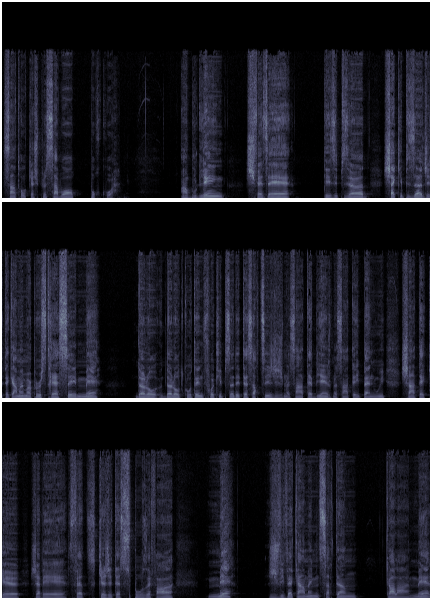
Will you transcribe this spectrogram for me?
sans trop que je puisse savoir pourquoi. En bout de ligne, je faisais des épisodes. Chaque épisode, j'étais quand même un peu stressé, mais de l'autre côté, une fois que l'épisode était sorti, je, me sentais bien, je me sentais épanoui, je sentais que j'avais fait ce que j'étais supposé faire, mais je vivais quand même une certaine mais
